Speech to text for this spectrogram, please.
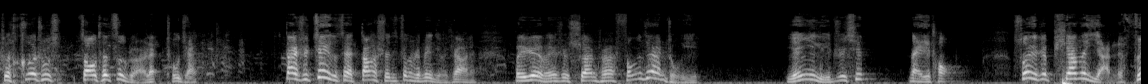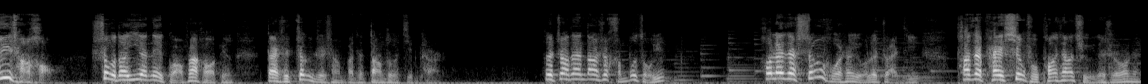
就喝出糟蹋自个儿来筹钱。但是这个在当时的政治背景下呢，被认为是宣传封建主义、仁义礼智信那一套，所以这片子演得非常好，受到业内广泛好评。但是政治上把它当做禁片了，所以赵丹当时很不走运。后来在生活上有了转机，他在拍《幸福狂想曲》的时候呢，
